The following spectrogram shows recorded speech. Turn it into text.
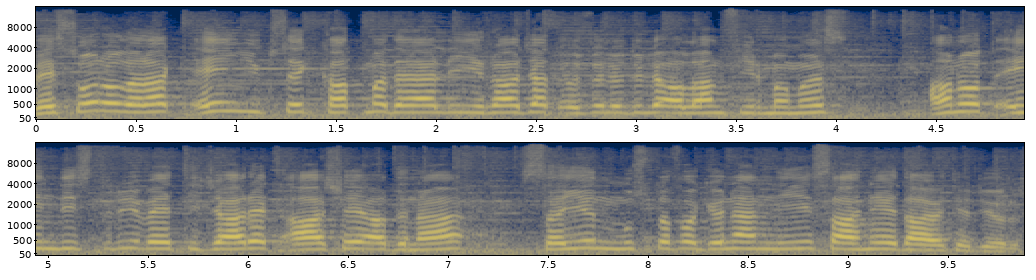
Ve son olarak en yüksek katma değerli ihracat özel ödülü alan firmamız Anot Endüstri ve Ticaret AŞ adına Sayın Mustafa Gönenli'yi sahneye davet ediyoruz.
